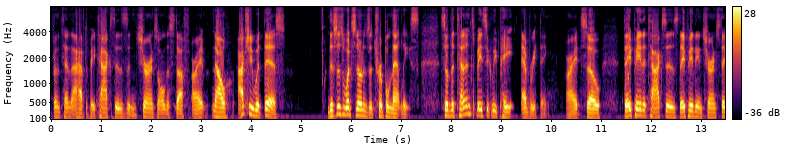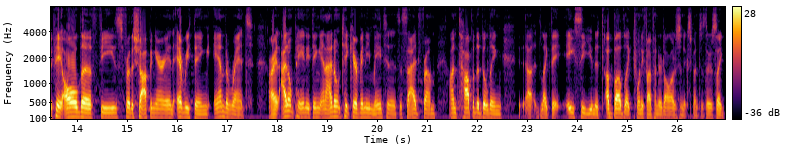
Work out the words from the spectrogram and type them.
from the tenant, I have to pay taxes, insurance, all this stuff, all right? Now, actually, with this, this is what's known as a triple net lease. So the tenants basically pay everything. All right. So they pay the taxes, they pay the insurance, they pay all the fees for the shopping area and everything and the rent. All right. I don't pay anything and I don't take care of any maintenance aside from on top of the building, uh, like the AC units above like $2,500 in expenses. There's like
